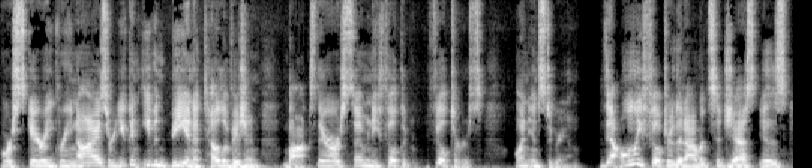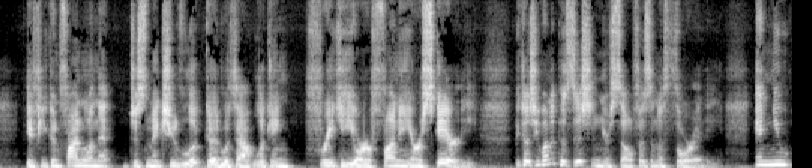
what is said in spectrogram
or scary green eyes, or you can even be in a television box. There are so many filter, filters on Instagram. The only filter that I would suggest is if you can find one that just makes you look good without looking freaky or funny or scary because you want to position yourself as an authority. And you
